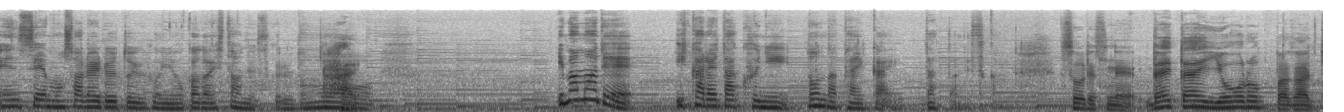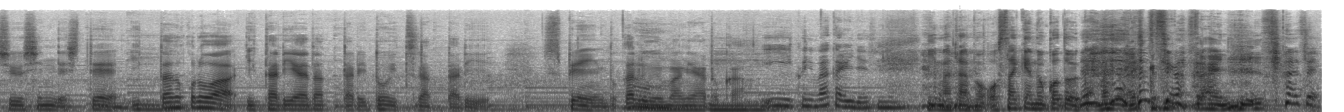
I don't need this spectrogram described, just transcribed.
遠征もされるというふうにお伺いしたんですけれども、はい。今まで行かれた国どんな大会だったんですか？そうですね。大体ヨーロッパが中心でして行ったところはイタリアだったりドイツだったりスペインとかルーマニアとか、いい国ばかりですね。今多分お酒のことを考えてないですかすいません。絶対に。すいません。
